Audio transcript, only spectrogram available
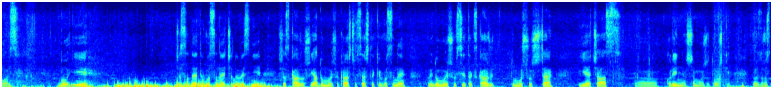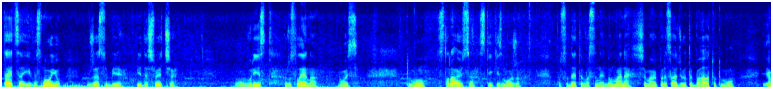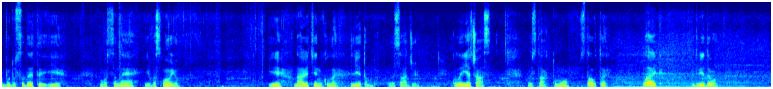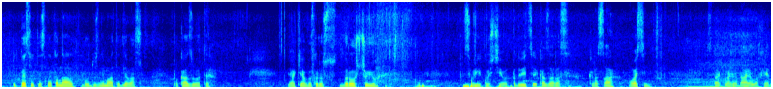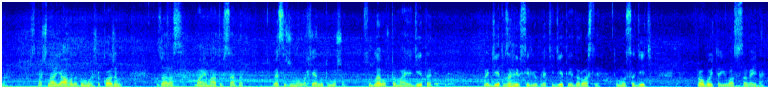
Ось. Ну і чи садити восени чи навесні, ще скажу, що я думаю, що краще все ж таки восени. Ну і думаю, що всі так скажуть, тому що ще є час, е, коріння ще може трошки розростеться і весною вже собі піде швидше в ріст рослина. Ось. Тому стараюся, скільки зможу посадити восени. Ну, в мене ще маю пересаджувати багато, тому я буду садити і восени, і весною, і навіть інколи літом висаджую, коли є час. Ось так. Тому ставте лайк під відео, підписуйтесь на канал, буду знімати для вас, показувати, як я викорис- вирощую свої кущі. От подивіться, яка зараз краса, осінь. Так виглядає лохина. Смачна ягода, думаю, що кожен зараз має мати в себе висаджену лохину, тому що особливо хто має діти. Ну і діти взагалі всі люблять, і діти, і дорослі. Тому садіть, пробуйте і у вас все вийде.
